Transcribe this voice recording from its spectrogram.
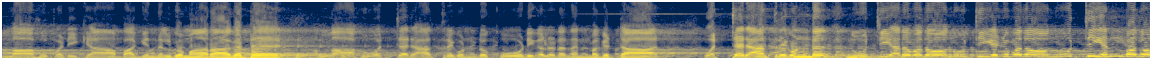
അള്ളാഹു പഠിക്കാൻ ഭാഗ്യം നൽകുമാറാകട്ടെ. അള്ളാഹു ഒറ്റ രാത്രി കൊണ്ട് കോടികളുടെ നന്മ കിട്ടാൻ ഒറ്റ രാത്രി കൊണ്ട് നൂറ്റി അറുപതോ നൂറ്റി എഴുപതോ നൂറ്റി എൺപതോ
